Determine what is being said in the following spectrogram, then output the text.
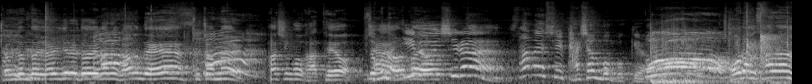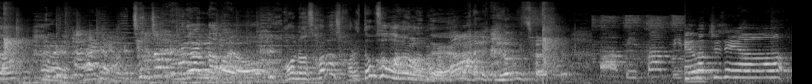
점점 더 열기를 더해가는 가운데 수점을 하신 것 같아요. 자, 나올까요? 이도현 씨랑 사나 씨 다시 한번 볼게요. 저랑 사나요? 네, 다시 한번. 채점 불가했나 봐요. 아, 난 사나 잘했다고 생각했는데. 아니 이런 거 잘했어요. 뽀삐. 네, 음악 주세요.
